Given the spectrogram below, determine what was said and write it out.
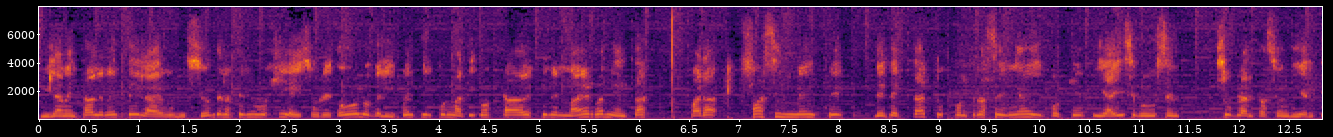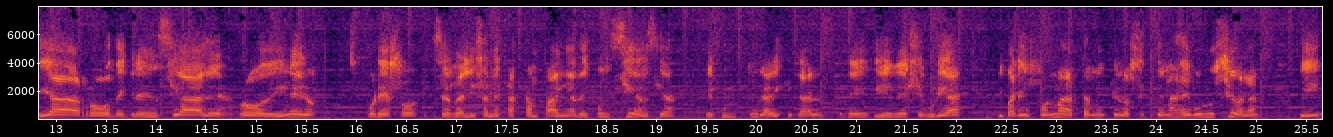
Y lamentablemente la evolución de la tecnología y sobre todo los delincuentes informáticos cada vez tienen más herramientas para fácilmente detectar tus contraseñas y, porque, y ahí se producen suplantación de identidad, robo de credenciales, robo de dinero. Por eso se realizan estas campañas de conciencia, de cultura digital y de seguridad y para informar también que los sistemas evolucionan y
